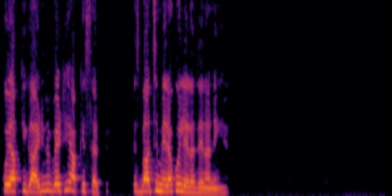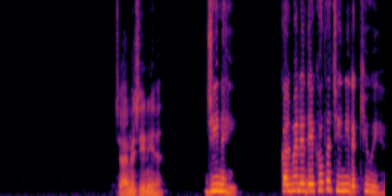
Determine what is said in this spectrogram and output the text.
کوئی آپ کی گاڑی میں بیٹھے آپ کے سر پہ۔ اس بات سے میرا کوئی لینا دینا نہیں ہے۔ چائے میں چینی ہے؟ جی نہیں۔ کل میں نے دیکھا تھا چینی رکھی ہوئی ہے۔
